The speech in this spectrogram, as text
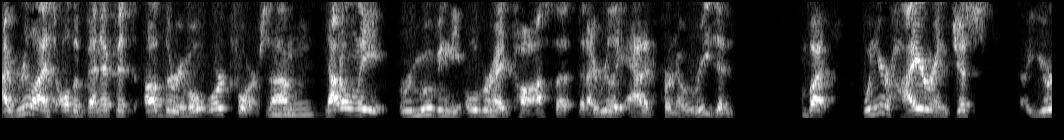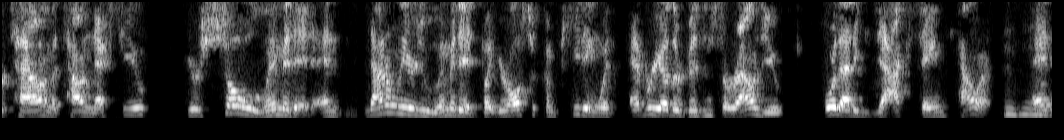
I realized all the benefits of the remote workforce. Um, mm-hmm. Not only removing the overhead costs that, that I really added for no reason, but when you're hiring just your town and the town next to you, you're so limited. And not only are you limited, but you're also competing with every other business around you for that exact same talent. Mm-hmm. And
